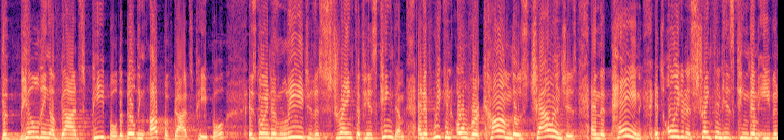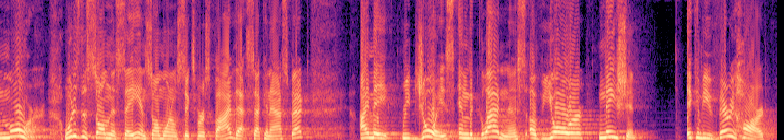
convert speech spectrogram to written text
The building of God's people, the building up of God's people, is going to lead to the strength of His kingdom. And if we can overcome those challenges and the pain, it's only going to strengthen His kingdom even more. What does the psalmist say in Psalm 106, verse 5, that second aspect? I may rejoice in the gladness of your nation. It can be very hard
